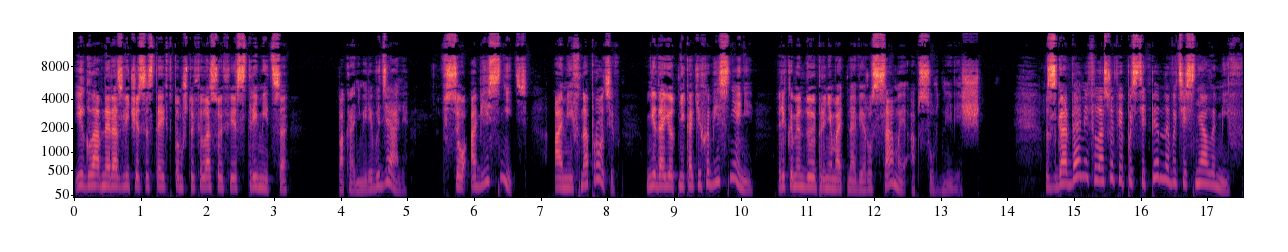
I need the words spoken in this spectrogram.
И главное различие состоит в том, что философия стремится — по крайней мере в идеале, все объяснить, а миф, напротив, не дает никаких объяснений, рекомендуя принимать на веру самые абсурдные вещи. С годами философия постепенно вытесняла миф,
